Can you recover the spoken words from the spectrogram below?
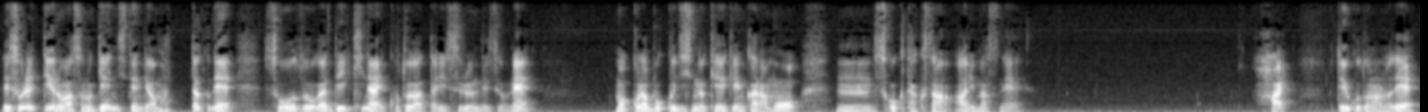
で、それっていうのはその現時点では全くね、想像ができないことだったりするんですよね。まあ、これは僕自身の経験からも、うん、すごくたくさんありますね。はい。ということなので、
